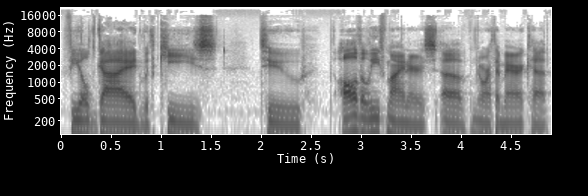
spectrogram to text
field guide with keys to all the leaf miners of North America.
